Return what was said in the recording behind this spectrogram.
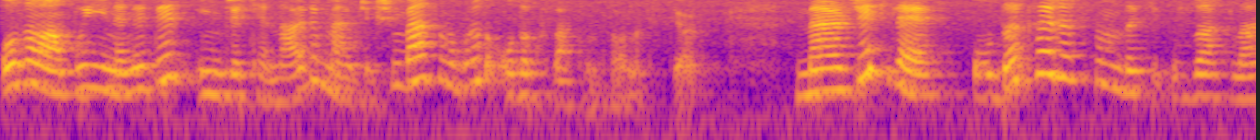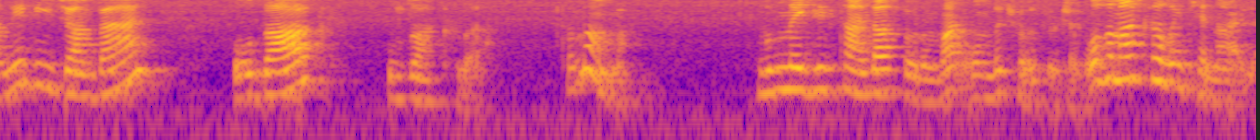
O zaman bu yine nedir? İnce kenarlı mercek. Şimdi ben sana burada odak uzaklığını sormak istiyorum. Mercekle odak arasındaki uzaklığa ne diyeceğim ben? Odak uzaklığı. Tamam mı? Bununla ilgili bir tane daha sorun var. Onu da çözdüreceğim. O zaman kalın kenarlı.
